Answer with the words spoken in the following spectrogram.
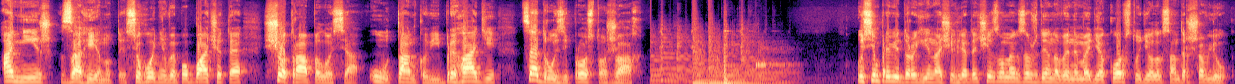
аніж загинути. Сьогодні ви побачите, що трапилося у танковій бригаді. Це, друзі, просто жах. Усім привіт, дорогі наші глядачі. З вами, як завжди, новини Медіакор в студії Олександр Шавлюк.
